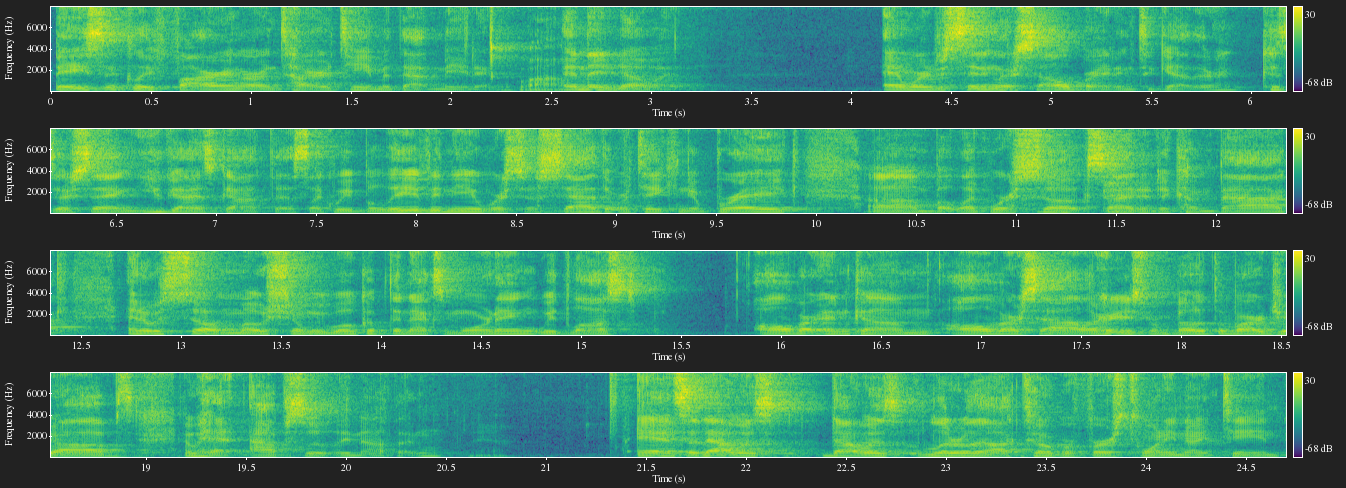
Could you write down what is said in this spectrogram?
basically firing our entire team at that meeting. Wow. And they know it. and we're just sitting there celebrating together because they're saying you guys got this like we believe in you we're so sad that we're taking a break um, but like we're so excited to come back and it was so emotional we woke up the next morning we'd lost all of our income all of our salaries from both of our jobs and we had absolutely nothing and so that was that was literally October first, twenty nineteen.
